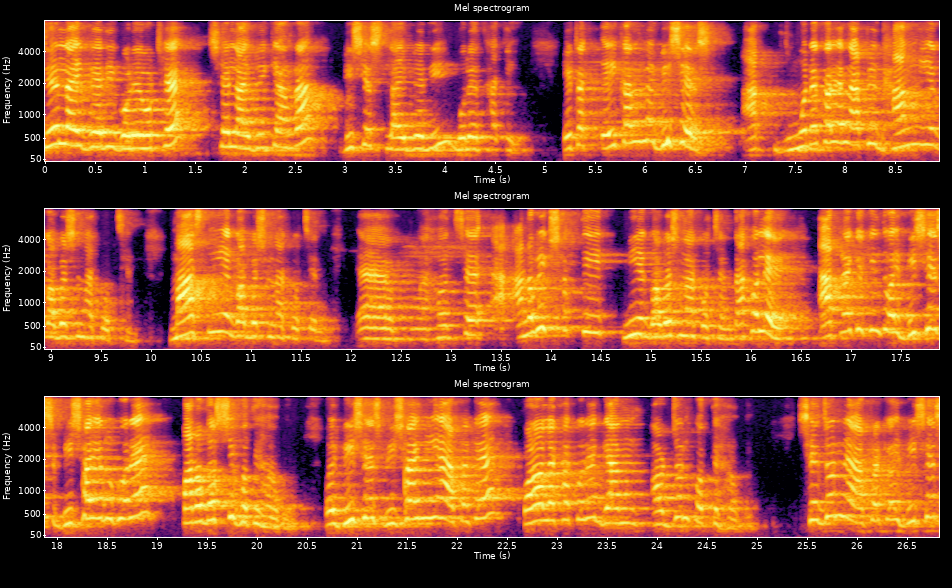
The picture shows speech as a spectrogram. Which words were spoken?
যে লাইব্রেরি গড়ে ওঠে, সে লাইব্রেরিকে আমরা বিশেষ লাইব্রেরি বলে থাকি। এটা এই কারণে বিশেষ। মনে করেন আপনি ধান নিয়ে গবেষণা করছেন, মাছ নিয়ে গবেষণা করছেন হচ্ছে আণবিক শক্তি নিয়ে গবেষণা করছেন, তাহলে আপনাকে কিন্তু ওই বিশেষ বিষয়ের উপরে পারদর্শী হতে হবে। ওই বিশেষ বিষয় নিয়ে আপনাকে পড়ালেখা করে জ্ঞান অর্জন করতে হবে। সেজন্য আপনাকে ওই বিশেষ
